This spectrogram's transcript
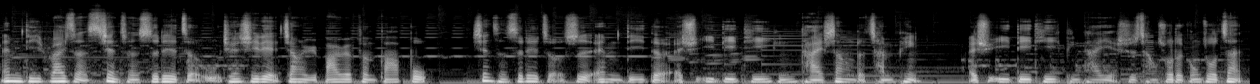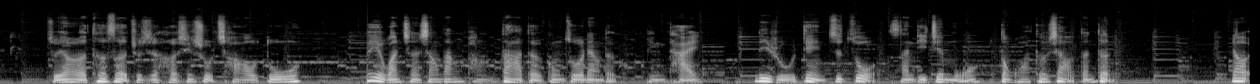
，M D Ryzen 线程撕裂者五千系列将于八月份发布。线程撕裂者是 M D 的 HEDT 平台上的产品。HEDT 平台也是常说的工作站，主要的特色就是核心数超多，可以完成相当庞大的工作量的平台，例如电影制作、3D 建模、动画特效等等。要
